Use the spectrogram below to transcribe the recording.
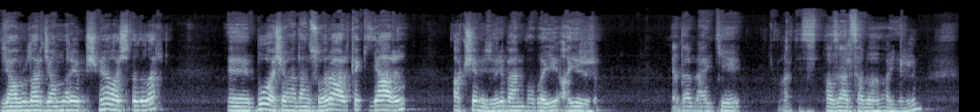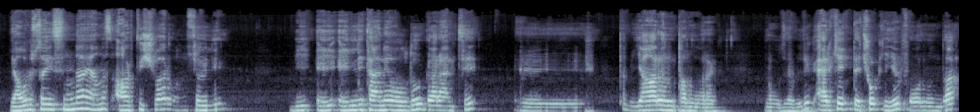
Yavrular camlara yapışmaya başladılar. E, bu aşamadan sonra artık yarın akşam üzeri ben babayı ayırırım. Ya da belki cumartesi, pazar sabahı ayırırım. Yavru sayısında yalnız artış var onu söyleyeyim. Bir e- 50 tane olduğu garanti. Ee, tabii yarın tam olarak ne olacak bildik. Erkek de çok iyi formunda.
